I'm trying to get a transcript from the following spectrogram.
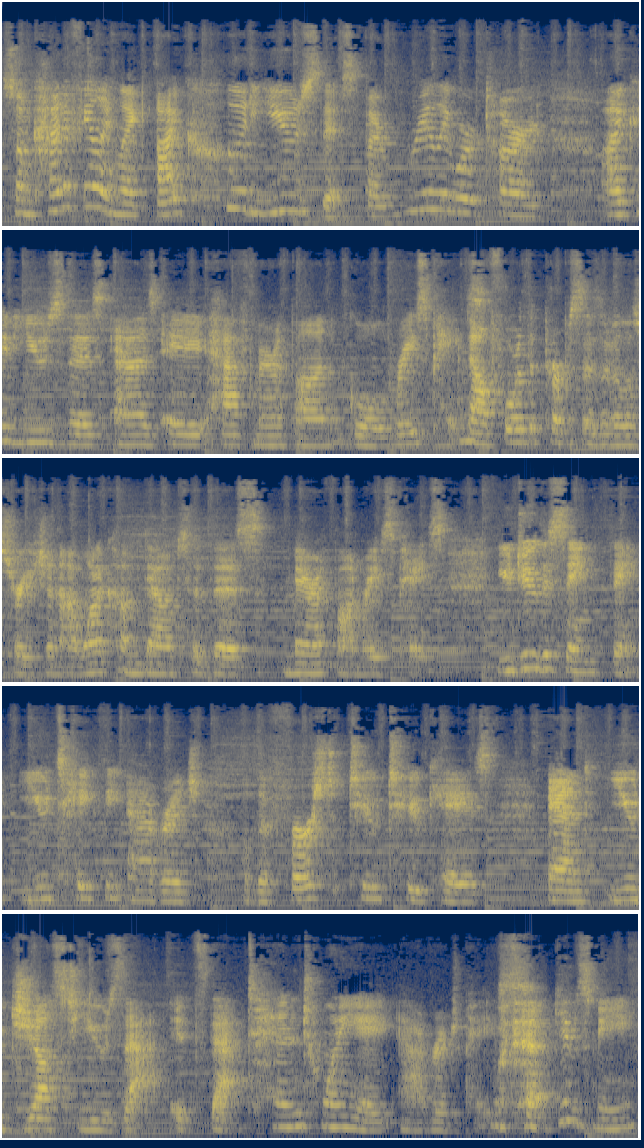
So I'm kind of feeling like I could use this. If I really worked hard, I could use this as a half marathon goal race pace. Now for the purposes of illustration, I wanna come down to this marathon race pace. You do the same thing. You take the average of the first two 2Ks and you just use that. It's that 1028 average pace. What that gives me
